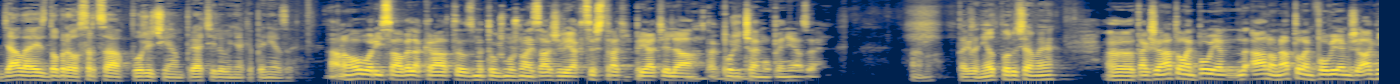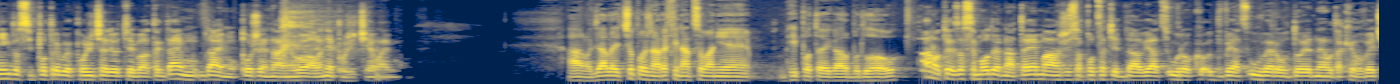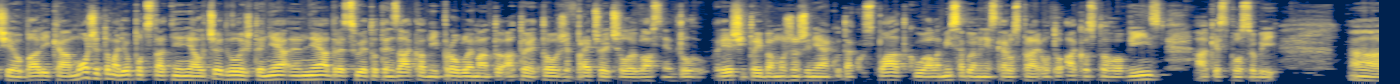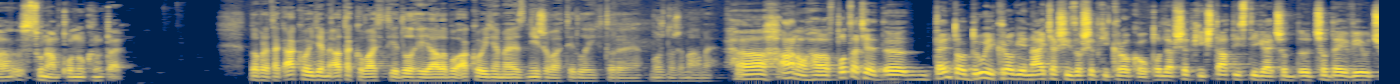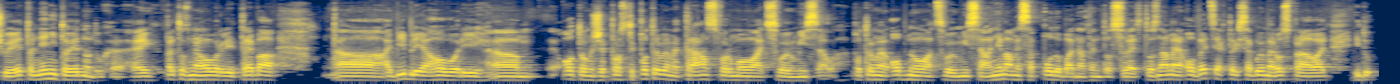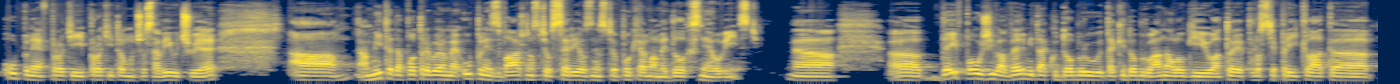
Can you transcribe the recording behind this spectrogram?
Ďalej z dobrého srdca požičiam priateľovi nejaké peniaze. Áno, hovorí sa veľakrát, sme to už možno aj zažili, ak chceš stratiť priateľa, tak požičaj mu peniaze. Áno, takže neodporúčame. Takže na to len poviem, áno, na to len poviem, že ak niekto si potrebuje požičať od teba, tak daj mu, daj mu požehnaj ho, ale nepožičiavaj mu. Áno, ďalej, čo povieš na refinancovanie hypoték alebo dlhov? Áno, to je zase moderná téma, že sa v podstate dá viac, úrok, viac úverov do jedného takého väčšieho balíka. Môže to mať opodstatnenie, ale čo je dôležité, ne, neadresuje to ten základný problém a to, a to je to, že prečo je človek vlastne dlhu. Rieši to iba možno, že nejakú takú splátku, ale my sa budeme dneska rozprávať o to, ako z toho výjsť a aké spôsoby a, sú nám ponúknuté. Dobre, tak ako ideme atakovať tie dlhy, alebo ako ideme znižovať tie dlhy, ktoré možno, že máme? Uh, áno, v podstate uh, tento druhý krok je najťažší zo všetkých krokov. Podľa všetkých štatistík, aj čo, čo Dave vyučuje, to není to jednoduché. Hej? Preto sme hovorili, treba, uh, aj Biblia hovorí um, o tom, že proste potrebujeme transformovať svoju mysel. Potrebujeme obnovovať svoju mysel. Nemáme sa podobať na tento svet. To znamená, o veciach, ktorých sa budeme rozprávať, idú úplne proti, proti tomu, čo sa vyučuje. A, a my teda potrebujeme úplne s vážnosťou, serióznosťou, pokiaľ máme dlh z neho výjsť. Dave používa veľmi takú dobrú, takú dobrú analogiu a to je proste príklad uh,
